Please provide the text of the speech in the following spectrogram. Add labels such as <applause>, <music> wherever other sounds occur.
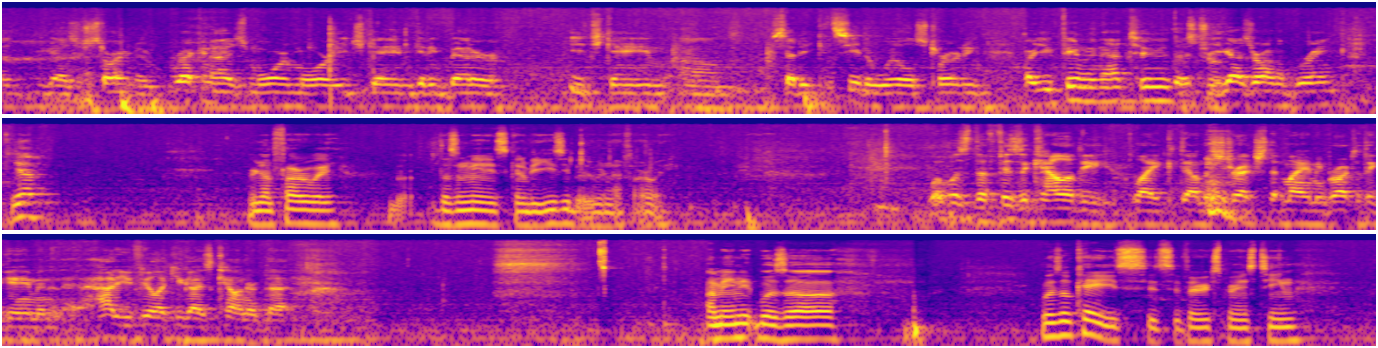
said you guys are starting to recognize more and more each game, getting better each game. Um, Said he can see the wheels turning. Are you feeling that too, that true. you guys are on the brink? Yeah. We're not far away. Doesn't mean it's going to be easy, but we're not far away. What was the physicality like down the stretch that Miami brought to the game, and how do you feel like you guys countered that? I mean, it was uh, it was okay. It's, it's a very experienced team.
